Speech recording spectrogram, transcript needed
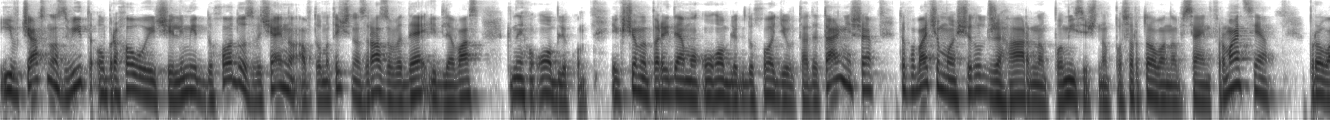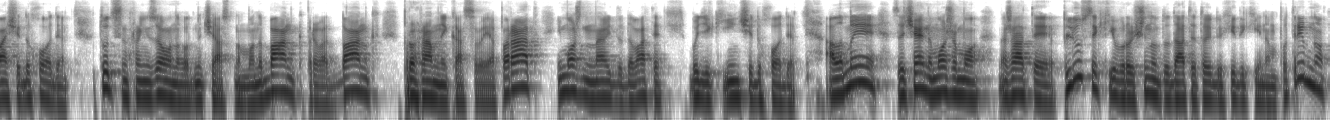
І вчасно звіт, обраховуючи ліміт доходу, звичайно, автоматично зразу веде і для вас книгу обліку. Якщо ми перейдемо у облік доходів та детальніше, то побачимо, що тут вже гарно помісячно посортована вся інформація про ваші доходи. Тут синхронізовано одночасно Монобанк, Приватбанк, програмний касовий апарат, і можна навіть додавати будь-які інші доходи. Але ми, звичайно, можемо нажати плюсик і вручну додати той дохід, який нам потрібно.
